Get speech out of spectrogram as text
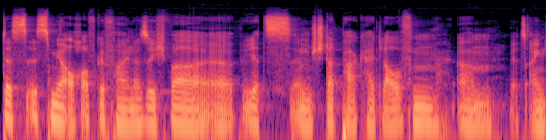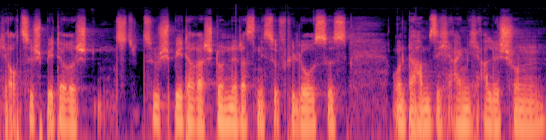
Das ist mir auch aufgefallen. Also ich war äh, jetzt im Stadtpark halt laufen, ähm, jetzt eigentlich auch zu, spätere, zu späterer Stunde, dass nicht so viel los ist. Und da haben sich eigentlich alle schon,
